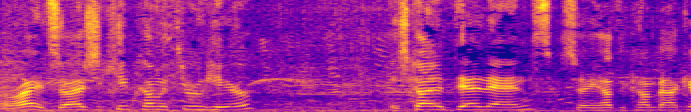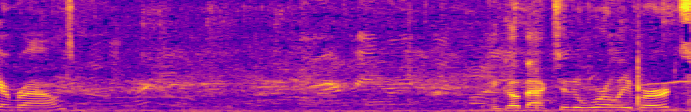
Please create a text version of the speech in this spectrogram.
All right, so as you keep coming through here, it's kind of dead ends, so you have to come back around and go back to the Whirly Birds.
